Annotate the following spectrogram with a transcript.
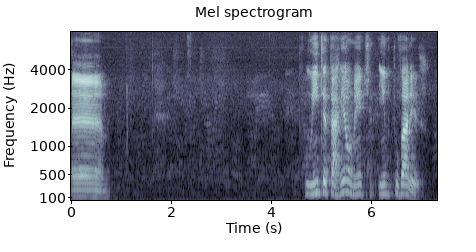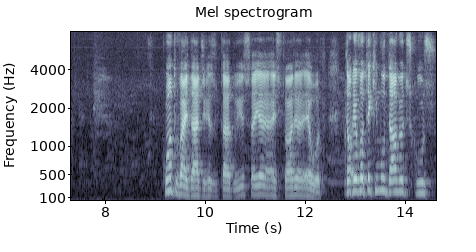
É, O Inter está realmente indo para o varejo. Quanto vai dar de resultado isso, aí a história é outra. Então, eu vou ter que mudar o meu discurso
